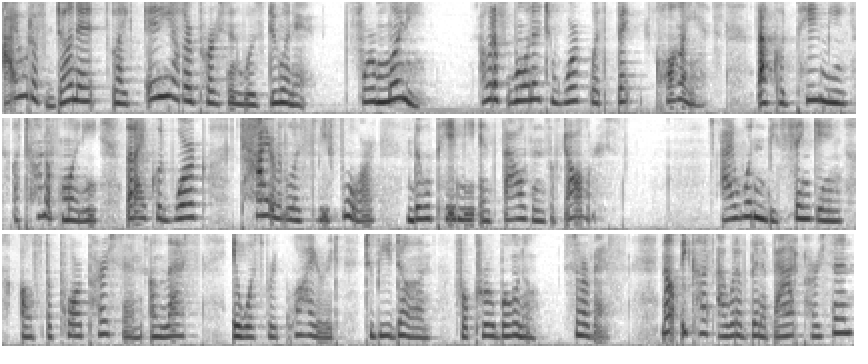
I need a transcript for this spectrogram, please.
I would have done it like any other person was doing it for money. I would have wanted to work with big clients that could pay me a ton of money that I could work tirelessly for, and they will pay me in thousands of dollars. I wouldn't be thinking of the poor person unless it was required to be done for pro bono service. Not because I would have been a bad person,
